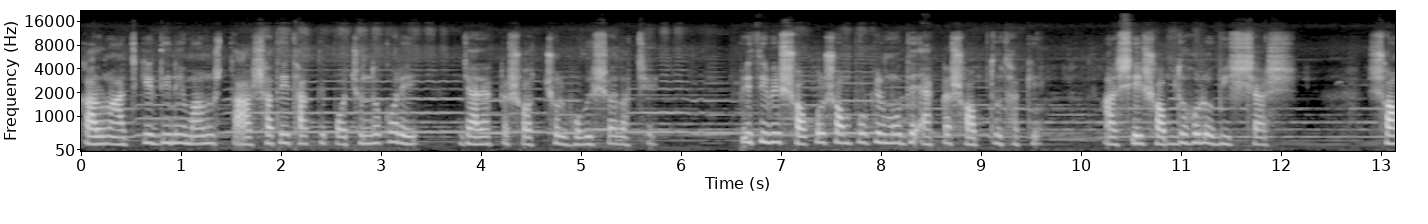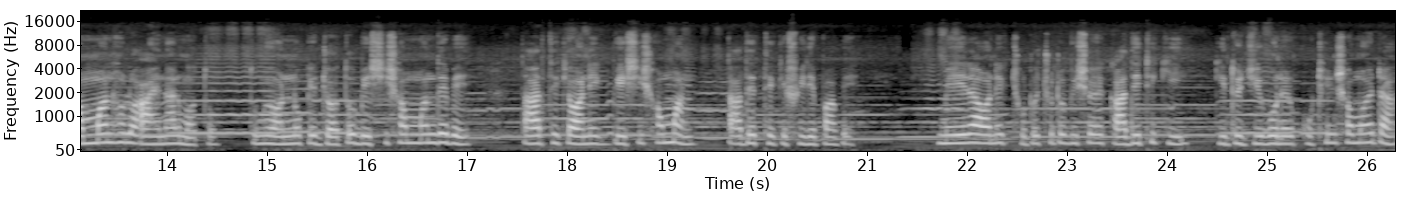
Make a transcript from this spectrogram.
কারণ আজকের দিনে মানুষ তার সাথেই থাকতে পছন্দ করে, যার একটা সচ্ছল ভবিষ্যৎ আছে। পৃথিবীর সকল সম্পর্কের মধ্যে একটা শব্দ থাকে, আর সেই শব্দ হলো বিশ্বাস। সম্মান হলো আয়নার মতো। তুমি অন্যকে যত বেশি সম্মান দেবে, তার থেকে অনেক বেশি সম্মান তাদের থেকে ফিরে পাবে। মেয়েরা অনেক ছোট ছোট বিষয়ে কাঁদে ঠিকই, কিন্তু জীবনের কঠিন সময়টা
